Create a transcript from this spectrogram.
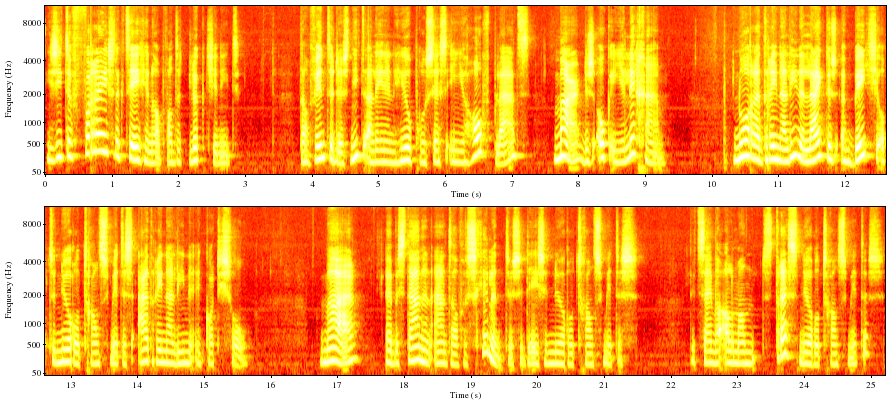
Je ziet er vreselijk tegenop, want het lukt je niet. Dan vindt er dus niet alleen een heel proces in je hoofd plaats, maar dus ook in je lichaam. Noradrenaline lijkt dus een beetje op de neurotransmitters adrenaline en cortisol. Maar er bestaan een aantal verschillen tussen deze neurotransmitters. Dit zijn wel allemaal stressneurotransmitters.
